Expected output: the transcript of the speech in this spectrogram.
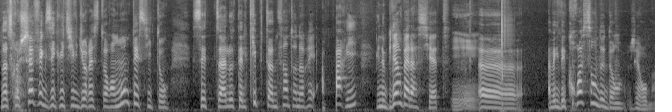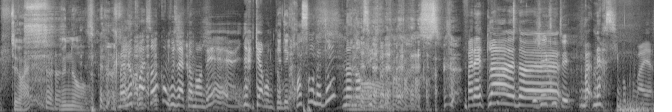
notre chef exécutif du restaurant Montecito. C'est à l'hôtel Kipton Saint-Honoré à Paris, une bien belle assiette. euh, avec des croissants dedans, Jérôme. C'est vrai Mais non. Bah, le croissant qu'on vous a commandé euh, il y a 40 ans. Il y a des croissants là-dedans Non, non, c'est... Fallait être là. euh, de- J'ai écouté. Bah, merci beaucoup, Marianne.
